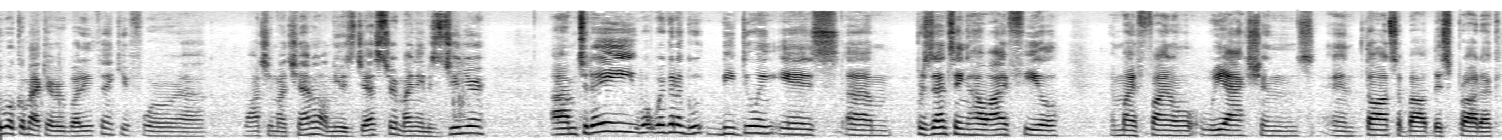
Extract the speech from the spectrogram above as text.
welcome back everybody. Thank you for uh, watching my channel, Amused Jester. My name is Junior. Um, today what we're going to be doing is um, presenting how I feel and my final reactions and thoughts about this product.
